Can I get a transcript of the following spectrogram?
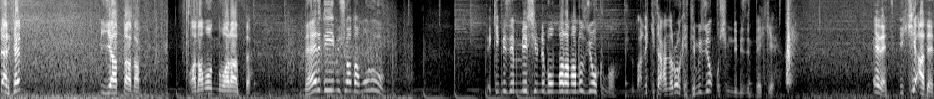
derken iyi attı adam. Adam on numara attı. Neredeymiş adam oğlum? Peki bizim bir şimdi bombalamamız yok mu? Şuradan iki tane roketimiz yok mu şimdi bizim peki? Evet iki adet.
